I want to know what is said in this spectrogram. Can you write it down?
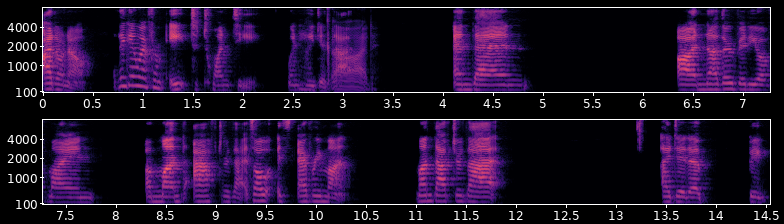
I don't know. I think I went from 8 to 20 when oh he did God. that. And then another video of mine a month after that. It's all it's every month. Month after that I did a big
